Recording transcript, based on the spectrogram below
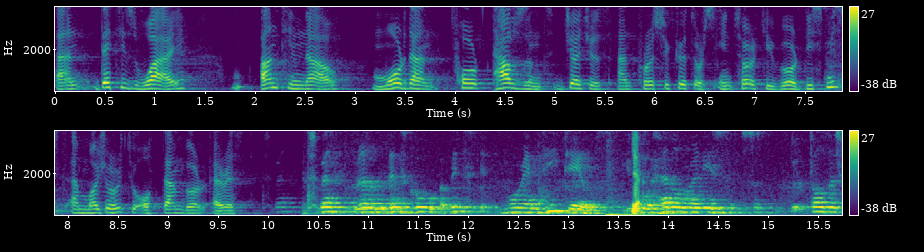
and that is why until now, more than 4,000 judges and prosecutors in Turkey were dismissed and majority of them were arrested. Well, well let's go a bit more in details. You Yeah. had already told us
